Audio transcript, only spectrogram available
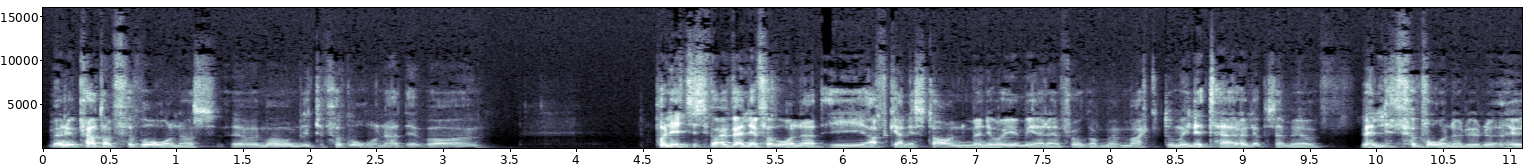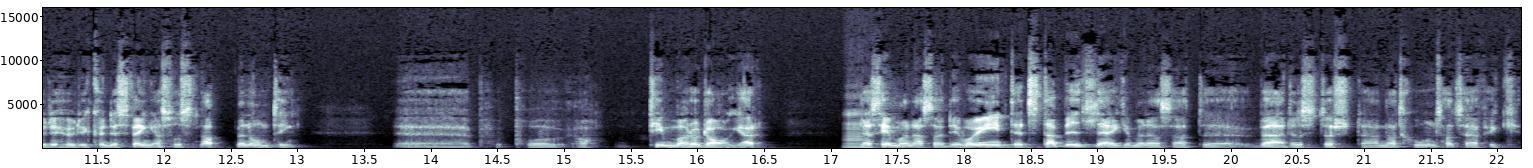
Men nu pratar om förvånas, man var lite förvånad. Det var... Politiskt var jag väldigt förvånad i Afghanistan men det var ju mer en fråga om makt och militär höll jag på att säga. Men jag väldigt förvånad hur, hur, det, hur det kunde svänga så snabbt med någonting. Eh, på ja, timmar och dagar. Mm. Där ser man alltså, det var ju inte ett stabilt läge men alltså att eh, världens största nation så att säga fick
